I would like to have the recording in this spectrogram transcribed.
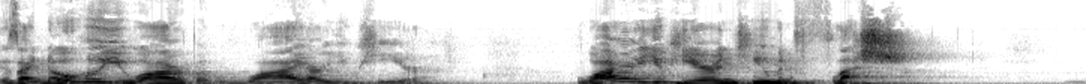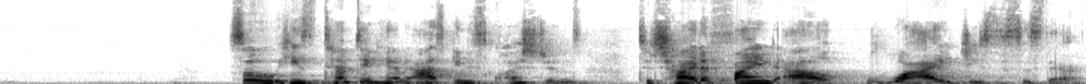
is I know who you are, but why are you here? Why are you here in human flesh? So he's tempting him, asking these questions to try to find out why Jesus is there.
